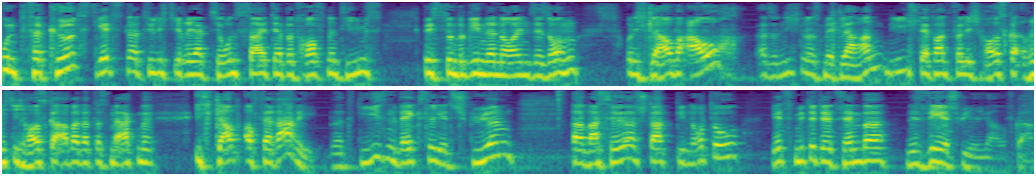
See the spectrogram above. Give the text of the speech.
und verkürzt jetzt natürlich die Reaktionszeit der betroffenen Teams bis zum Beginn der neuen Saison. Und ich glaube auch, also nicht nur das McLaren, wie Stefan völlig rausge richtig rausgearbeitet hat, das merken wir. Ich glaube, auch Ferrari wird diesen Wechsel jetzt spüren. Äh, Vasseur statt Binotto, jetzt Mitte Dezember, eine sehr schwierige Aufgabe.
